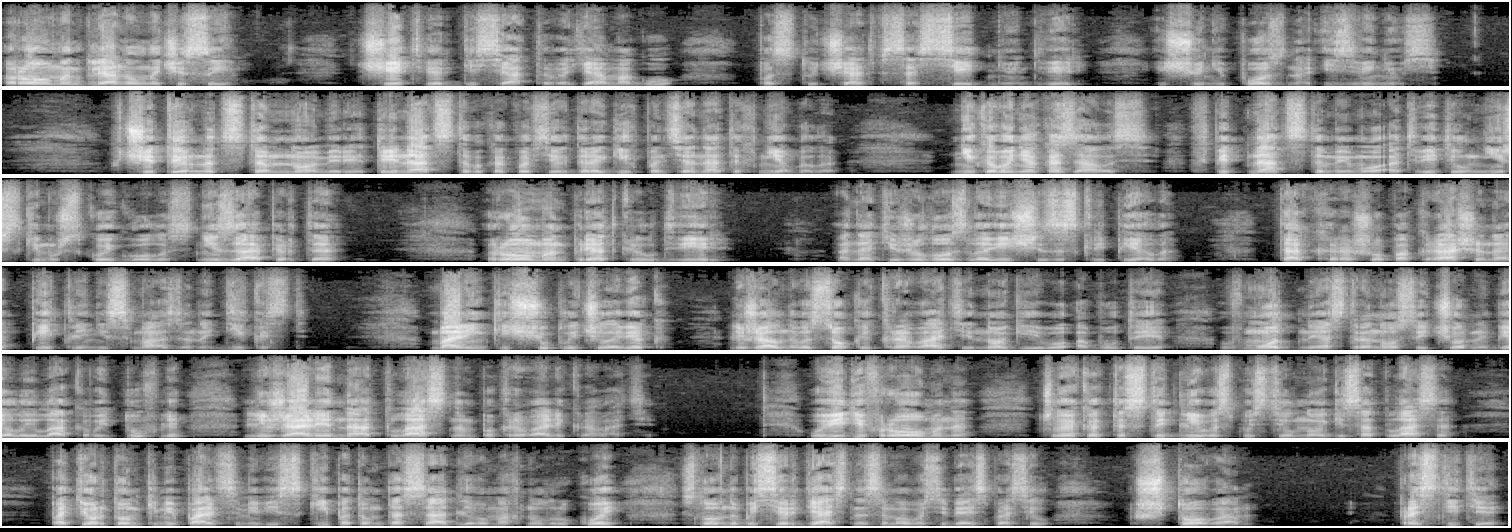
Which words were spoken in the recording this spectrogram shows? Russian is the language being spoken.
Роуман глянул на часы. Четверть десятого. Я могу постучать в соседнюю дверь. Еще не поздно, извинюсь. В четырнадцатом номере, тринадцатого, как во всех дорогих пансионатах, не было. Никого не оказалось. В пятнадцатом ему ответил нижский мужской голос. «Не заперто». Роман приоткрыл дверь. Она тяжело, зловеще заскрипела. Так хорошо покрашена, а петли не смазаны. Дикость. Маленький щуплый человек лежал на высокой кровати, ноги его, обутые в модные остроносые черно-белые лаковые туфли, лежали на атласном покрывале кровати. Увидев Роумана, человек как-то стыдливо спустил ноги с атласа, потер тонкими пальцами виски, потом досадливо махнул рукой, словно бы сердясь на самого себя, и спросил, «Что вам?» «Простите,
